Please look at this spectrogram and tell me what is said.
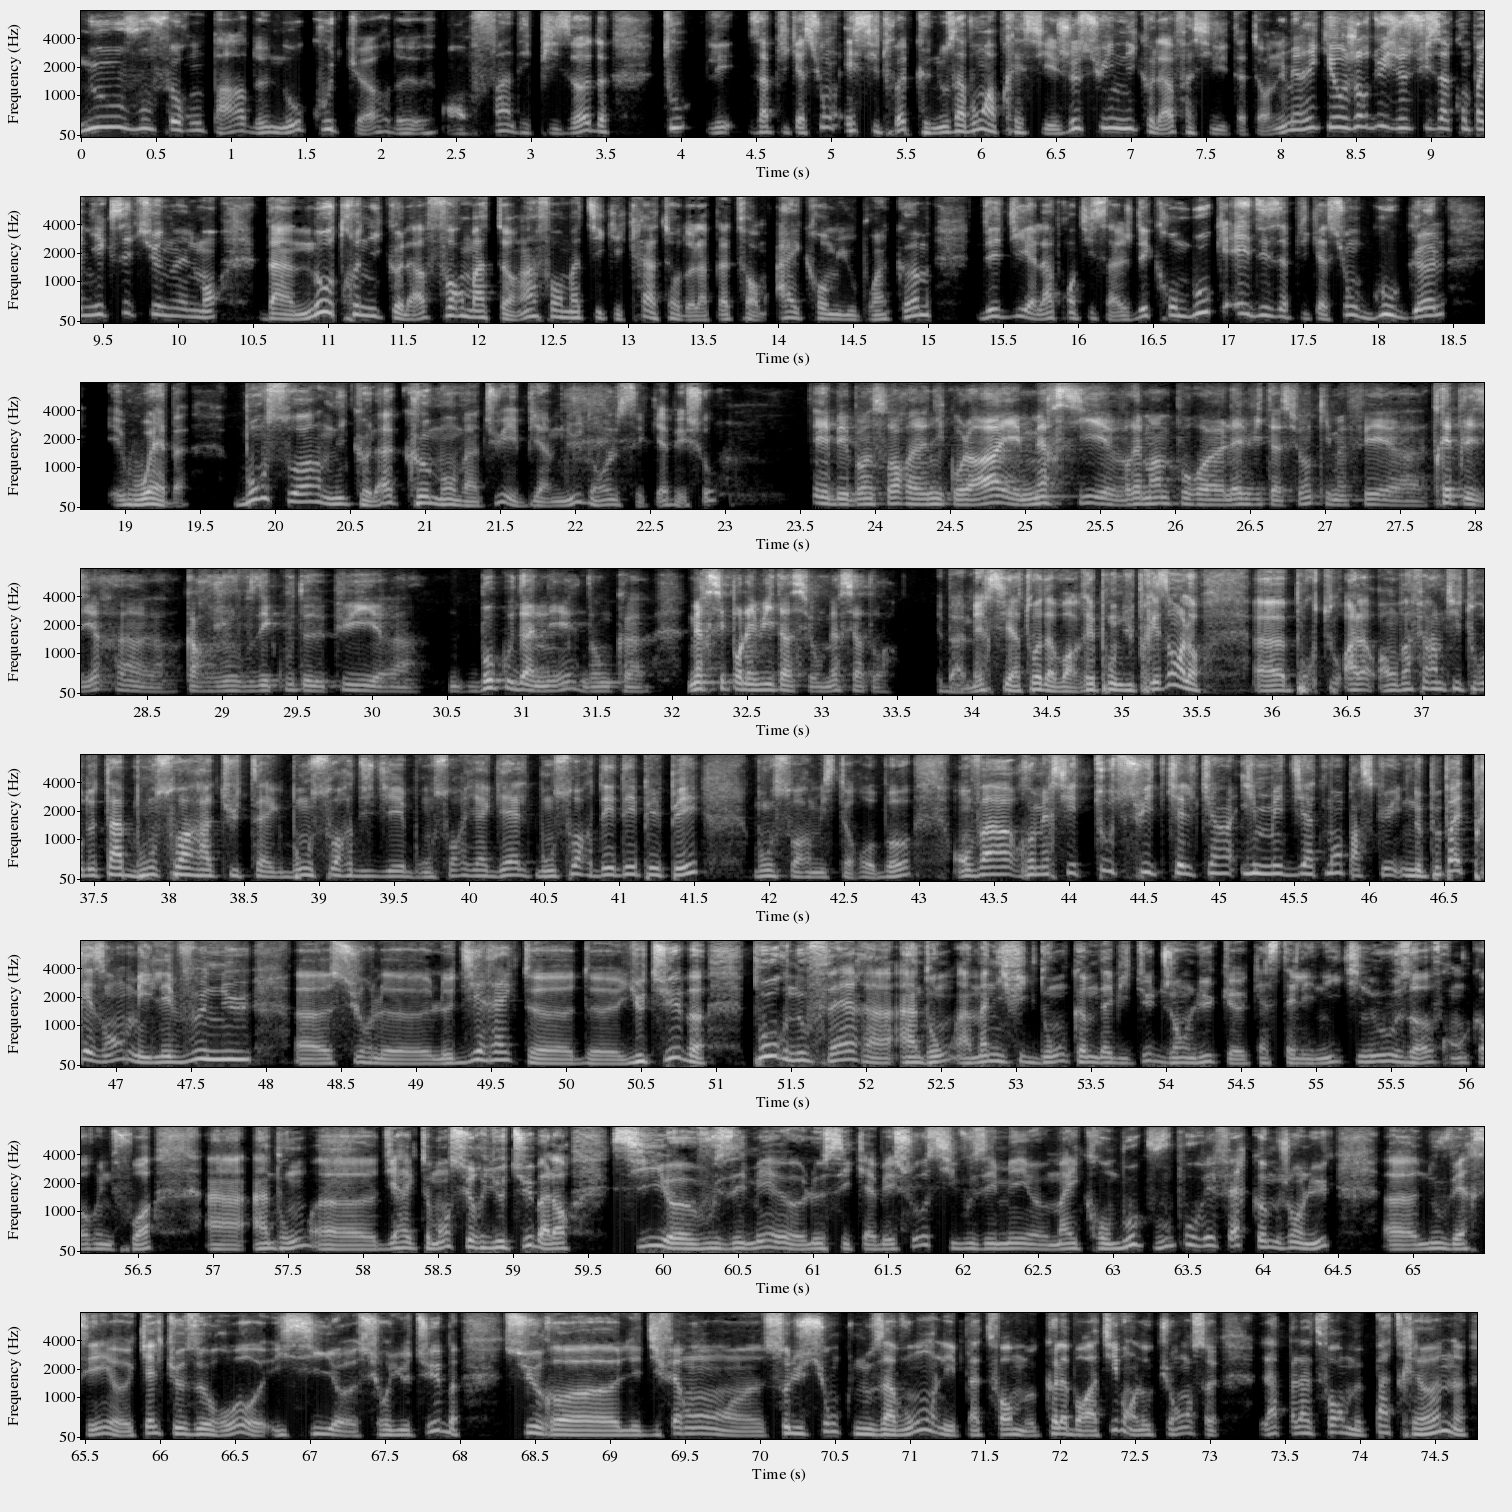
nous vous ferons part de nos coups de cœur en fin d'épisode, toutes les applications et sites web que nous avons appréciés. Je suis Nicolas, facilitateur numérique, et aujourd'hui je suis accompagné exceptionnellement d'un autre Nicolas, formateur informatique et créateur de la plateforme iChromeU.com, dédié à l'apprentissage des Chromebooks et des applications Google et Web. Bonsoir Nicolas, comment vas-tu et bienvenue dans le CKB Show. Eh bien, bonsoir Nicolas et merci vraiment pour euh, l'invitation qui me fait euh, très plaisir euh, car je vous écoute depuis beaucoup d'années. Donc, merci pour l'invitation. Merci à toi. Eh ben, merci à toi d'avoir répondu présent. Alors, euh, pour tout, alors, on va faire un petit tour de table. Bonsoir à Tutech, bonsoir Didier, bonsoir Yagel, bonsoir DDPP, bonsoir Mister Robot. On va remercier tout de suite quelqu'un immédiatement parce qu'il ne peut pas être présent, mais il est venu euh, sur le, le, direct euh, de YouTube pour nous faire un don, un magnifique don, comme d'habitude, Jean-Luc Castellini, qui nous offre encore une fois un, un don euh, directement sur YouTube. Alors, si euh, vous aimez le CKB Show, si vous aimez My Chromebook, vous pouvez faire comme Jean-Luc, euh, nous verser euh, quelques euros euh, ici sur YouTube sur les différentes solutions que nous avons, les plateformes collaboratives, en l'occurrence la plateforme Patreon.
